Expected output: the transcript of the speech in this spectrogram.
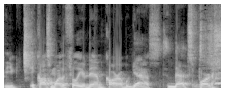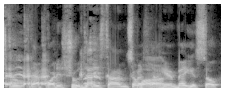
you, it costs more to fill your damn car up with gas. that's part true. that part is true today's time, especially out here in Vegas. So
